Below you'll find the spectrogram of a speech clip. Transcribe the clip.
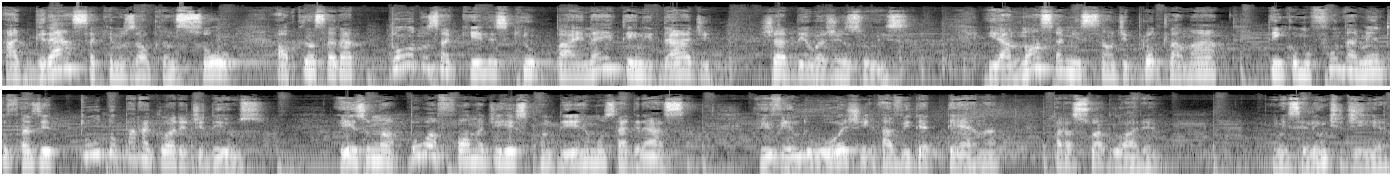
A graça que nos alcançou alcançará todos aqueles que o Pai na eternidade já deu a Jesus. E a nossa missão de proclamar tem como fundamento fazer tudo para a glória de Deus. Eis uma boa forma de respondermos à graça, vivendo hoje a vida eterna para a sua glória. Um excelente dia.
